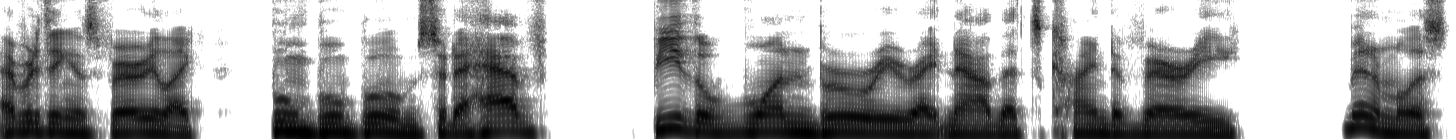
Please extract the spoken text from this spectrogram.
Everything is very like boom, boom, boom. So to have be the one brewery right now that's kind of very minimalist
